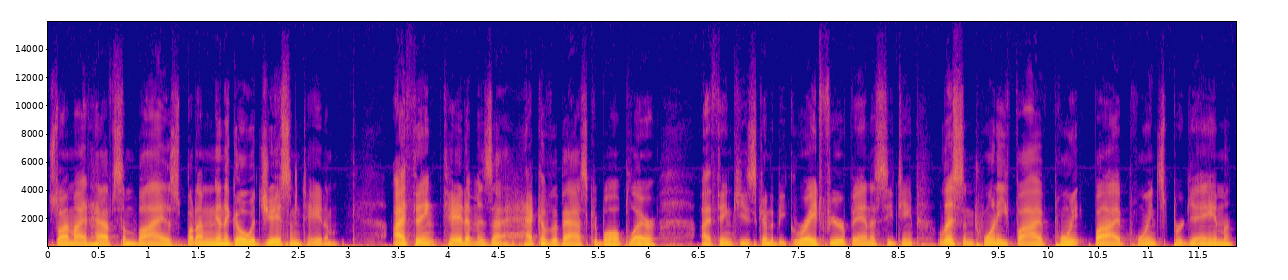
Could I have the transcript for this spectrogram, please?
so I might have some bias, but I'm going to go with Jayson Tatum. I think Tatum is a heck of a basketball player. I think he's going to be great for your fantasy team. Listen, 25.5 points per game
